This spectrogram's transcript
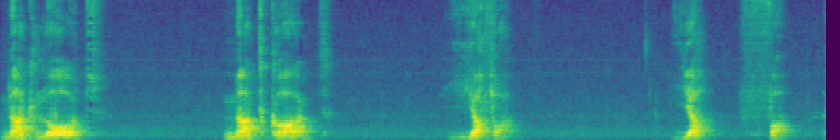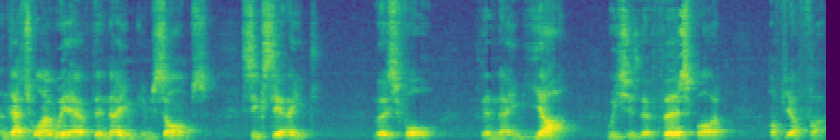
Not Lord, not God, Yahvah. Yahvah. And that's why we have the name in Psalms 68, verse 4, the name Yah, which is the first part of Yafa.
